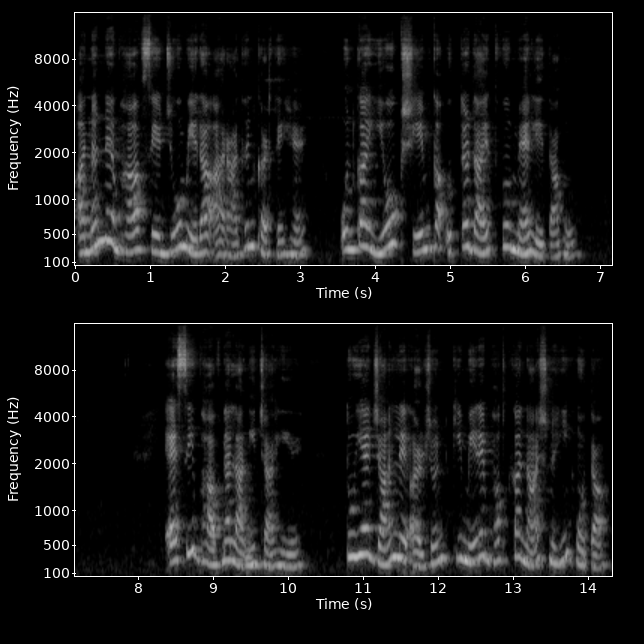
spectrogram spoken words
अनन्य भाव से जो मेरा आराधन करते हैं, उनका योग क्षेम का उत्तरदायित्व मैं लेता हूँ। ऐसी भावना लानी चाहिए। तू यह जान ले अर्जुन कि मेरे भक्त का नाश नहीं होता।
